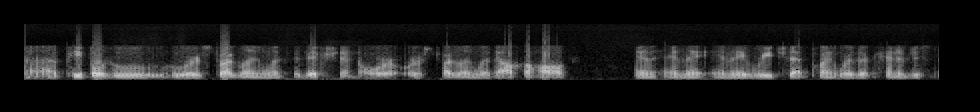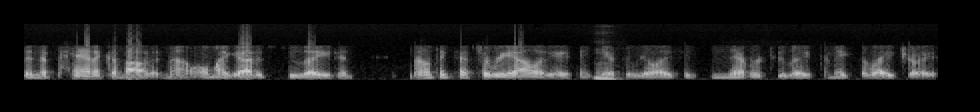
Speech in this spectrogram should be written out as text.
uh, people who, who are struggling with addiction or, or struggling with alcohol, and, and they and they reach that point where they're kind of just in a panic about it now. Oh my God, it's too late, and I don't think that's a reality. I think you have to realize it's never too late to make the right choice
